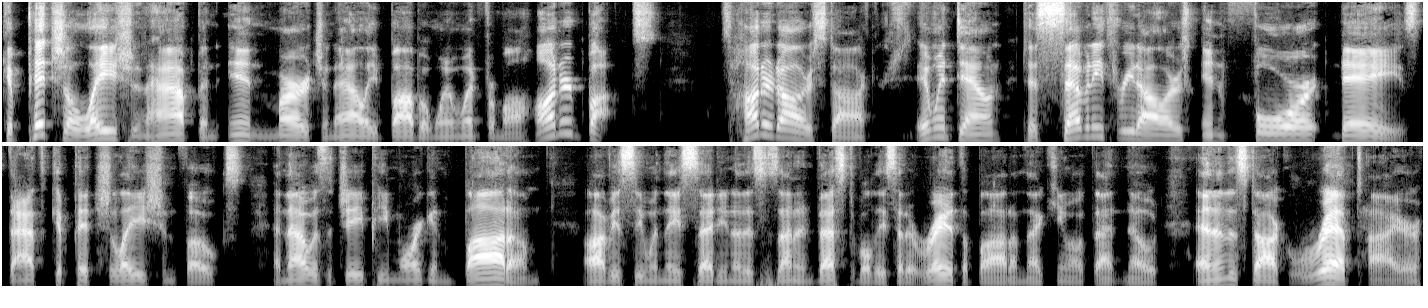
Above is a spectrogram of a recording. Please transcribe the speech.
Capitulation happened in March in Alibaba when it went from a hundred bucks, it's hundred dollar stock. It went down to seventy-three dollars in four days. That's capitulation, folks. And that was the J.P. Morgan bottom obviously when they said you know this is uninvestable they said it right at the bottom that came out with that note and then the stock ripped higher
